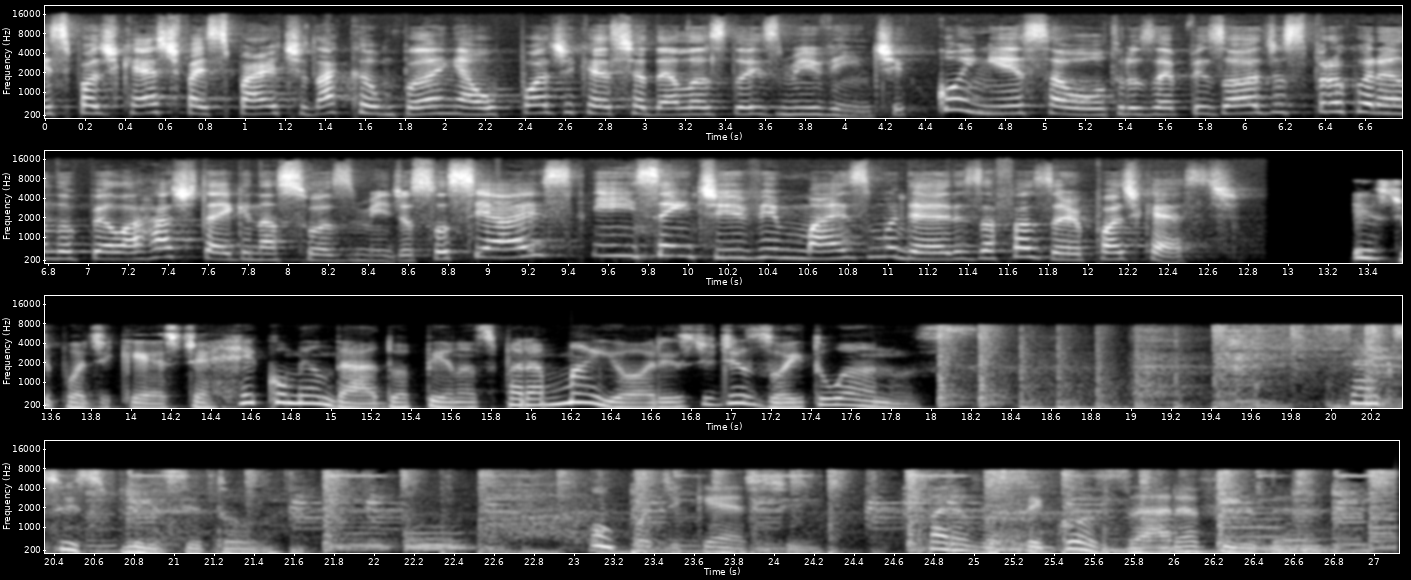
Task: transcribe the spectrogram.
Esse podcast faz parte da campanha O Podcast é Delas 2020. Conheça outros episódios procurando pela hashtag nas suas mídias sociais e incentive mais mulheres a fazer podcast. Este podcast é recomendado apenas para maiores de 18 anos. Sexo Explícito. O podcast para você gozar a vida.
